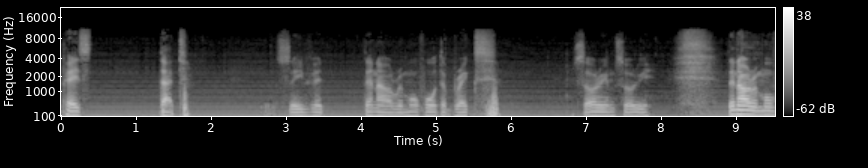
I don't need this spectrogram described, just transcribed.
Paste that. Save it. Then I'll remove all the breaks sorry I'm sorry then I'll remove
